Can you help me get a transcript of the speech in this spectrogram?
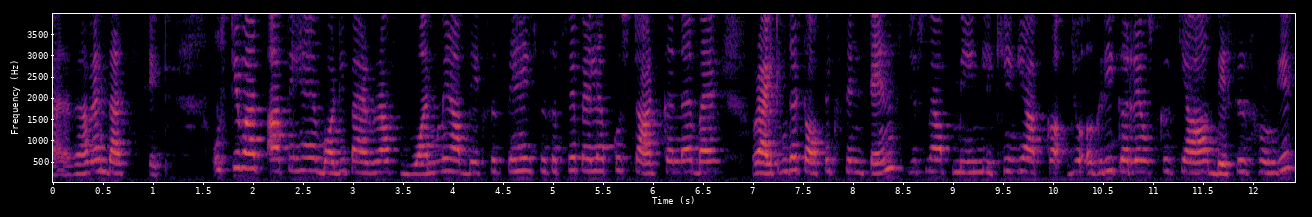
paragraph and that's it उसके बाद आते हैं बॉडी पैराग्राफ वन में आप देख सकते हैं, इसमें सबसे पहले आपको स्टार्ट करना है by writing the topic sentence जिसमें आप मेन लिखेंगे आपका जो अग्री कर रहे हैं उसका क्या बेसिस होंगे।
